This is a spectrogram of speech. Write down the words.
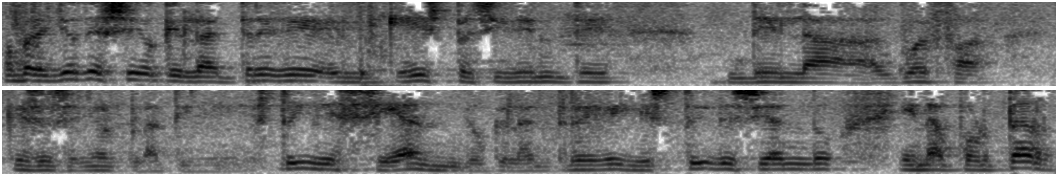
hombre yo deseo que la entregue el que es presidente de la UEFA que es el señor Platini estoy deseando que la entregue y estoy deseando en aportar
